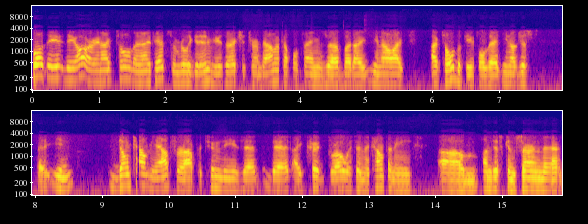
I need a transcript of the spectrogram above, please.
Well, they they are, and I've told, and I've had some really good interviews. I actually turned down a couple things, uh, but I, you know, I I've told the people that you know just uh, you don't count me out for opportunities that that I could grow within the company. Um, I'm just concerned that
